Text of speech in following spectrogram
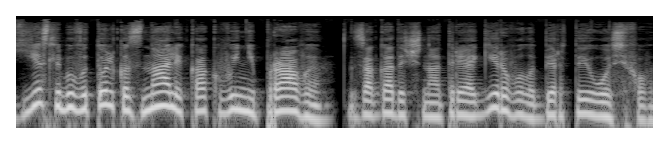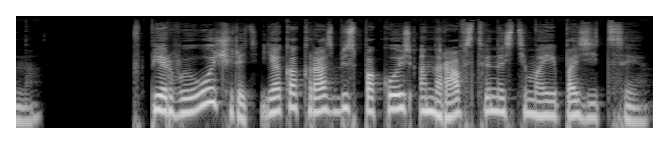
«Если бы вы только знали, как вы неправы», – загадочно отреагировала Берта Иосифовна. «В первую очередь я как раз беспокоюсь о нравственности моей позиции».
